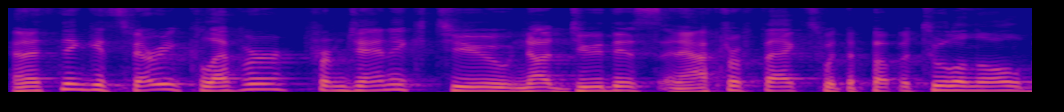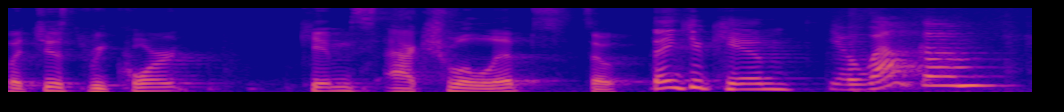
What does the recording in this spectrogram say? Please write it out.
And I think it's very clever from Janik to not do this in After Effects with the puppet tool and all, but just record Kim's actual lips. So thank you, Kim. You're welcome.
